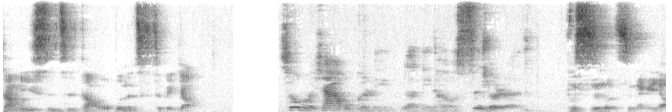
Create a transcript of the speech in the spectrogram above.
让医师知道我不能吃这个药。所以我们现在五个人人里头有四个人不适合吃那个药。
